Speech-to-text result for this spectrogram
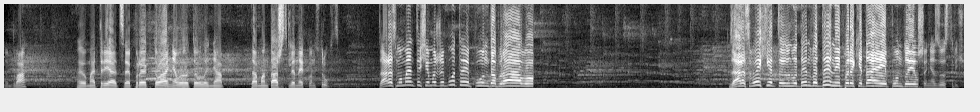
Два. Геометрія це проєктування, виготовлення та монтаж скляних конструкцій. Зараз моменти ще може бути. Пунда браво. Зараз вихід один в один і перекидає пундою. Рішення зустрічі.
